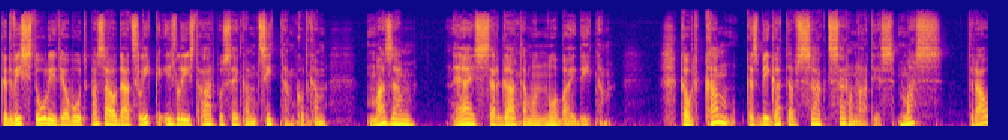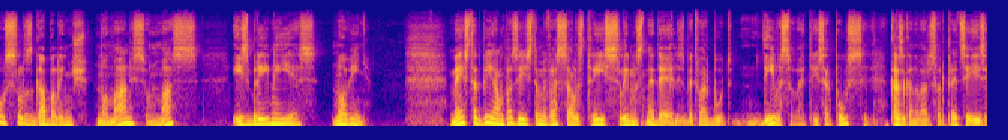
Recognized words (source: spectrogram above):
kad viss tūlīt jau būtu pazaudēts, lika izlīst ārpusē kam citam, kaut kam mazam, neaizsargātam un nobaidītam. Kaut kam, kas bija gatavs sākt sarunāties, mazs, trausls gabaliņš no manis un mazs, izbrīnījies no viņa. Mēs tad bijām pazīstami veselas trīs slimas nedēļas, bet varbūt divas vai trīs ar pusi. Kas gan vairs var precīzi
